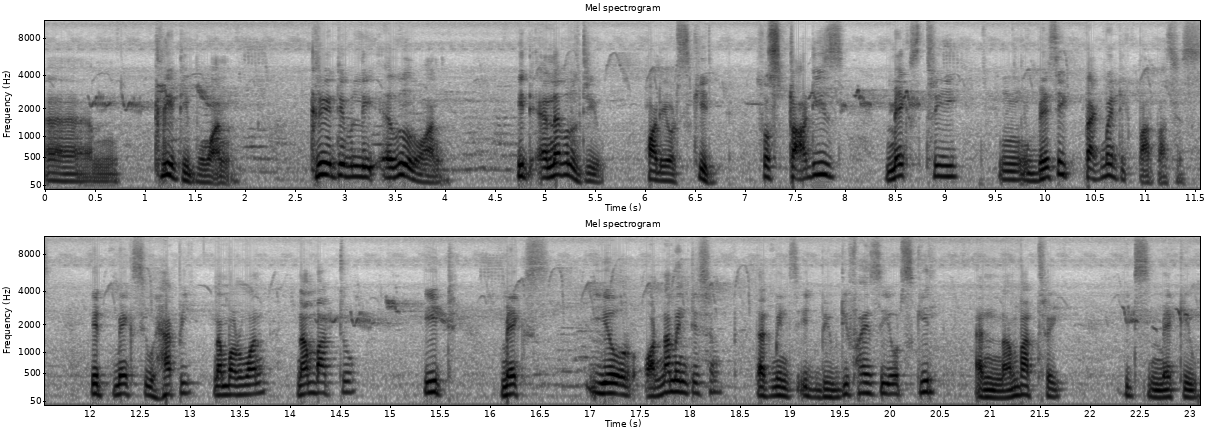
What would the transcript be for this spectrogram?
um, creative one creatively able one. It enables you for your skill. So studies makes three um, basic pragmatic purposes. It makes you happy number one. Number two it makes your ornamentation that means it beautifies your skill and number three it's make you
